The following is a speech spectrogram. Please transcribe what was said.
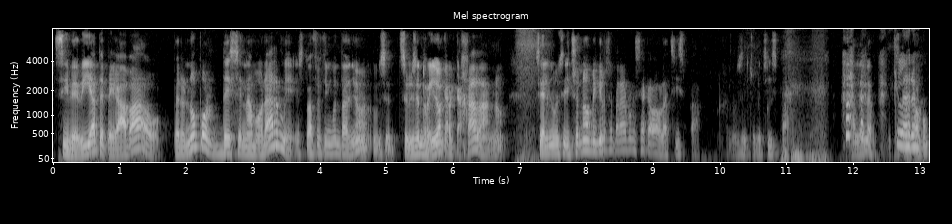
si bebía te pegaba, pero no por desenamorarme. Esto hace 50 años se, se hubiesen reído a carcajadas, ¿no? Si alguien hubiese dicho, no, me quiero separar porque se ha acabado la chispa. No hubiese dicho, ¿qué chispa? ¿Vale? claro.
